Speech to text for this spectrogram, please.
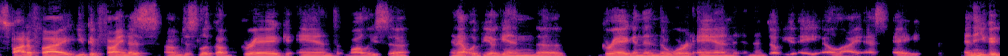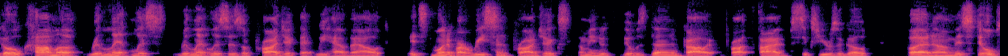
spotify. You could find us um, just look up greg and walisa and that would be again the greg and then the word and and then w-a-l-i-s-a and then you could go comma relentless. Relentless is a project that we have out. It's one of our recent projects. I mean it, it was done about five six years ago but um, it's still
